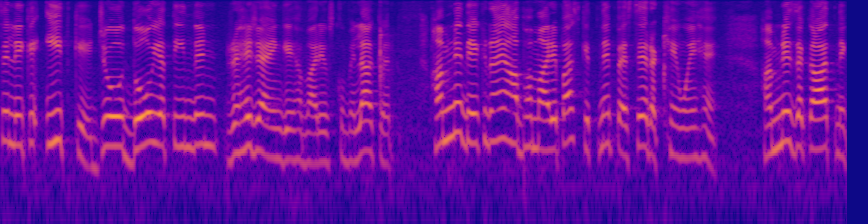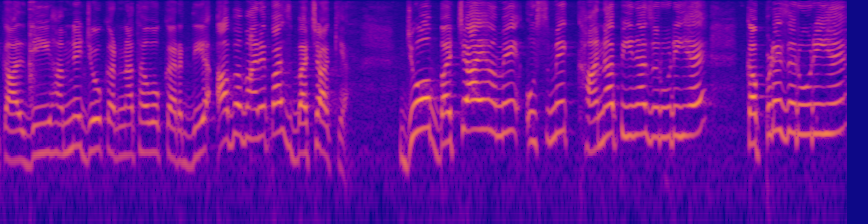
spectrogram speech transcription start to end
से लेके ईद के जो दो या तीन दिन रह जाएँगे हमारे उसको मिलाकर, हमने देखना है अब हमारे पास कितने पैसे रखे हुए हैं। हमने ज़क़़त निकाल दी, हमने जो करना था वो कर दिया। अब हमारे पास बचा क्या? जो बचा है हमें, उसमें खाना पीना ज़रूरी है, कपड़े ज़रूरी हैं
